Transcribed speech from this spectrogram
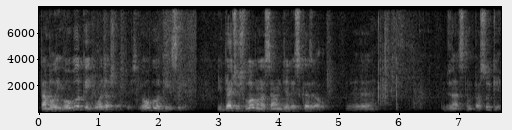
там было и облако, и Квода Шем, то есть и облако, и свет. И дальше Шлома на самом деле сказал э, в 12-м посуке,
